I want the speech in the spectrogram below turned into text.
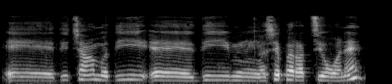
eh, diciamo di, eh, di separazione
